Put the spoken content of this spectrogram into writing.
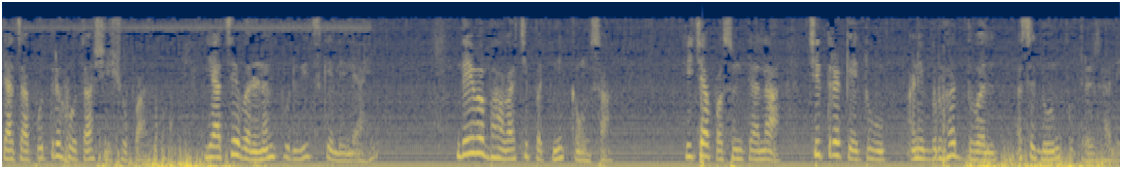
त्याचा पुत्र होता शिशुपाल. याचे वर्णन पूर्वीच केलेले आहे. देवभावाची पत्नी कंसा. हिच्यापासून त्याला चित्रकेतू आणि बृहद्वल असे दोन पुत्र झाले.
